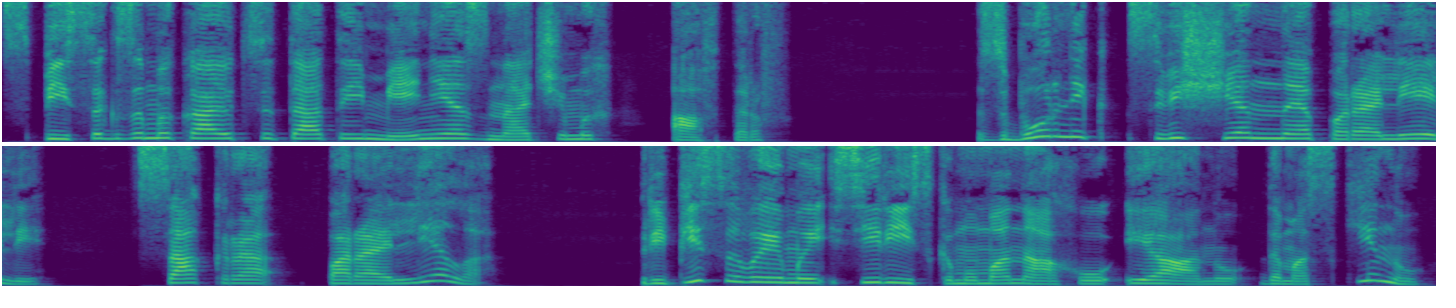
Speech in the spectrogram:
список замыкают цитаты менее значимых авторов. Сборник «Священные параллели» Сакра Параллела, приписываемый сирийскому монаху Иоанну Дамаскину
